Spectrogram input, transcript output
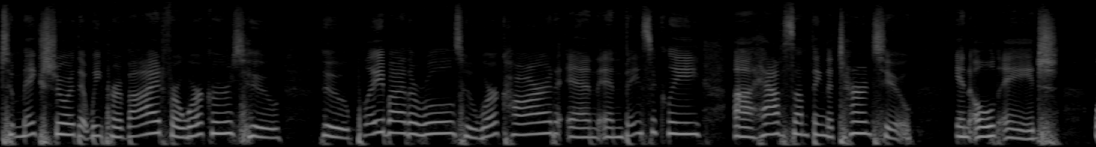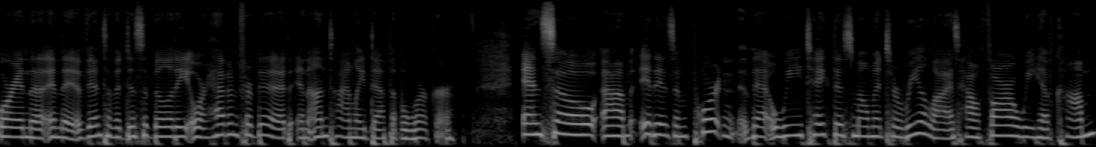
to make sure that we provide for workers who who play by the rules, who work hard, and and basically uh, have something to turn to in old age or in the in the event of a disability or heaven forbid an untimely death of a worker. And so um, it is important that we take this moment to realize how far we have come.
